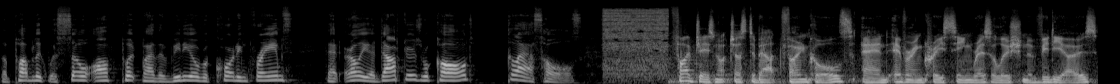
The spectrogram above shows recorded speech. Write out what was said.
The public was so off put by the video recording frames that early adopters were called glass holes. 5G is not just about phone calls and ever increasing resolution of videos,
